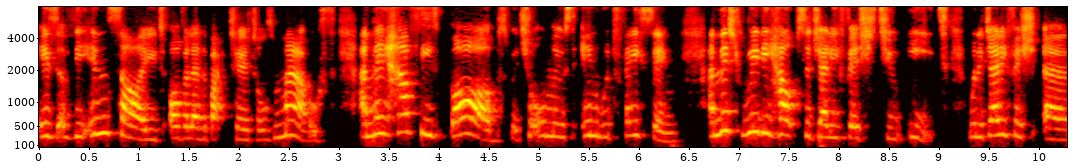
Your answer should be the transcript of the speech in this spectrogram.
is of the inside of a leatherback turtle's mouth. And they have these barbs which are almost inward facing. And this really helps a jellyfish to eat. When a jellyfish uh,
